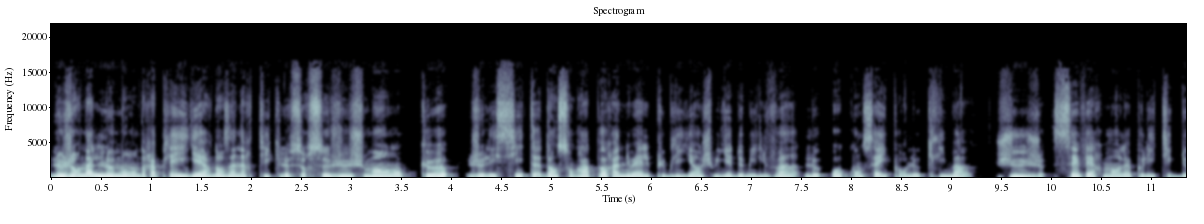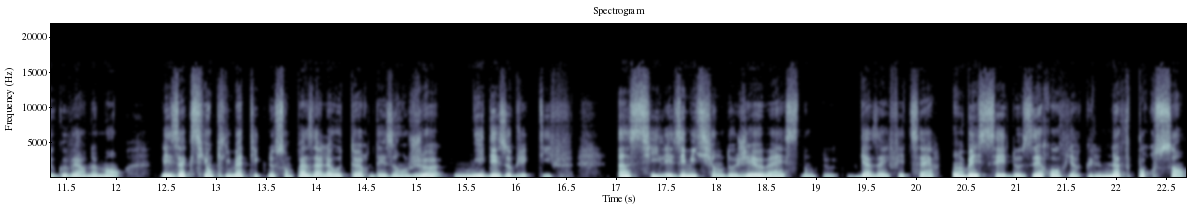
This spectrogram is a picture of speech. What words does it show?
Le journal Le Monde rappelait hier dans un article sur ce jugement que, je les cite, dans son rapport annuel publié en juillet 2020, le Haut Conseil pour le climat juge sévèrement la politique du gouvernement, les actions climatiques ne sont pas à la hauteur des enjeux ni des objectifs. Ainsi, les émissions de GES, donc de gaz à effet de serre, ont baissé de 0,9%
